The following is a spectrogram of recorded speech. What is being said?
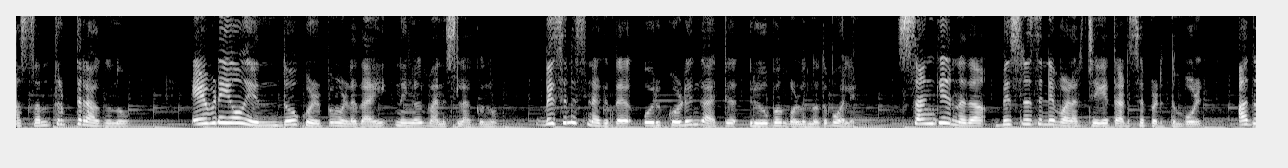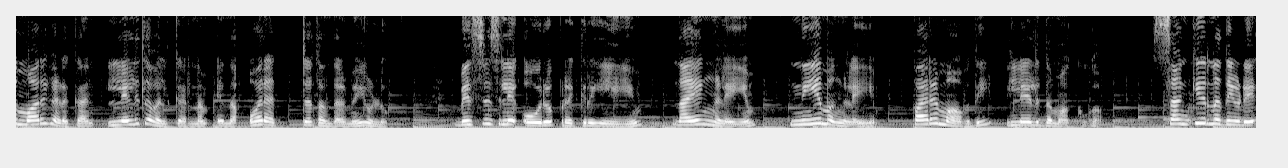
അസംതൃപ്തരാകുന്നു. എവിടെയോ എന്തോ കുഴപ്പമുള്ളതായി നിങ്ങൾ മനസ്സിലാക്കുന്നു. ബിസിനസ്സിനകത്ത് ഒരു കൊടുങ്കാറ്റ് രൂപം കൊള്ളുന്നത് പോലെ. സങ്കീർണത ബിസിനസിന്റെ വളർച്ചയെ തടസ്സപ്പെടുത്തുമ്പോൾ അത് മറികടക്കാൻ ലളിതവൽക്കരണം എന്ന ഒരൊറ്റ തന്ത്രമേ ഉള്ളൂ. ബിസിനസ്സിലെ ഓരോ പ്രക്രിയയെയും നയങ്ങളെയും നിയമങ്ങളെയും പരമാവധി ലളിതമാക്കുക. സങ്കീർണതയുടെ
